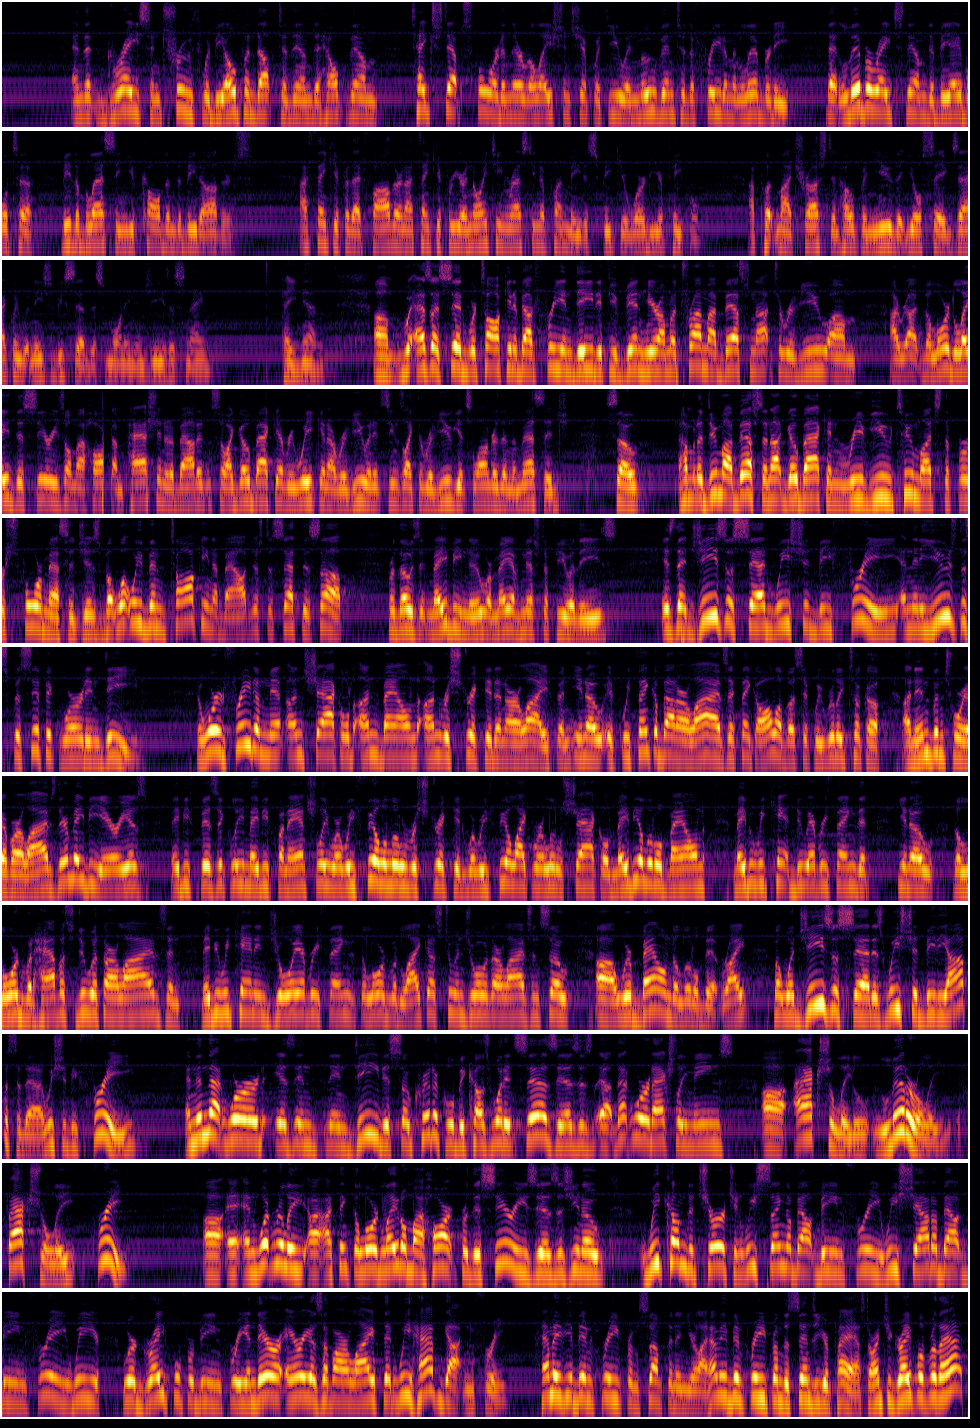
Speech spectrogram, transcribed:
and that grace and truth would be opened up to them to help them take steps forward in their relationship with you and move into the freedom and liberty that liberates them to be able to be the blessing you've called them to be to others. I thank you for that, Father, and I thank you for your anointing resting upon me to speak your word to your people. I put my trust and hope in you that you'll say exactly what needs to be said this morning in Jesus' name. Amen. Um, as I said, we're talking about free indeed. If you've been here, I'm going to try my best not to review. Um, I, the Lord laid this series on my heart. I'm passionate about it, and so I go back every week and I review, and it seems like the review gets longer than the message. So I'm going to do my best to not go back and review too much the first four messages, but what we've been talking about, just to set this up for those that may be new or may have missed a few of these, is that Jesus said we should be free, and then he used the specific word indeed. The word freedom meant unshackled, unbound, unrestricted in our life. And you know, if we think about our lives, I think all of us, if we really took a, an inventory of our lives, there may be areas, maybe physically, maybe financially, where we feel a little restricted, where we feel like we're a little shackled, maybe a little bound. Maybe we can't do everything that, you know, the Lord would have us do with our lives. And maybe we can't enjoy everything that the Lord would like us to enjoy with our lives. And so uh, we're bound a little bit, right? But what Jesus said is we should be the opposite of that. We should be free and then that word is in, indeed is so critical because what it says is, is that word actually means uh, actually, literally, factually free. Uh, and, and, what really I think the Lord laid on my heart for this series is, is you know, we come to church and we sing about being free. We shout about being free. We, we're grateful for being free. And there are areas of our life that we have gotten free. How many of you have been freed from something in your life? How many have been freed from the sins of your past? Aren't you grateful for that?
